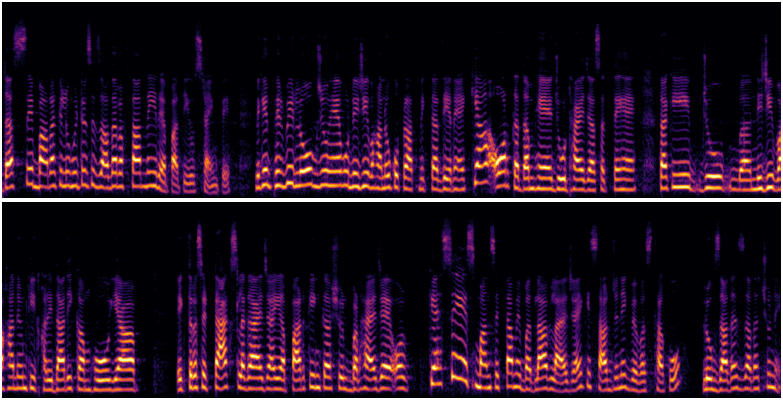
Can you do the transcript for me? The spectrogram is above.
10 से 12 किलोमीटर से ज़्यादा रफ्तार नहीं रह पाती उस टाइम पे। लेकिन फिर भी लोग जो है, वो निजी वाहनों को प्राथमिकता दे रहे हैं। क्या और कदम है जो उठाए जा सकते हैं ताकि जो निजी वाहन है, उनकी खरीदारी कम हो या एक तरह से टैक्स लगाया जाए या पार्किंग का शुल्क बढ़ाया जाए? और कैसे इस मानसिकता में बदलाव लाया जाए कि सार्वजनिक व्यवस्था को लोग ज़्यादा से ज़्यादा चुने?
